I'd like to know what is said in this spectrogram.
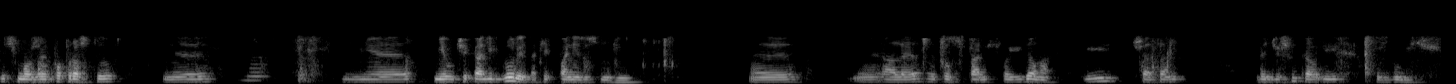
być może po prostu nie, nie uciekali w góry, tak jak Pan Jezus mówił, ale pozostali w swoich domach i szatan będzie szukał ich zgubić.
